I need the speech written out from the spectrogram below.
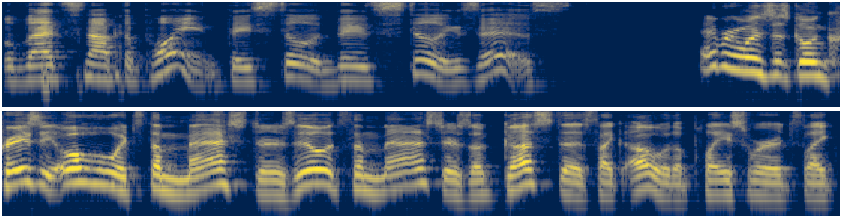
Well, that's not the point. They still they still exist. Everyone's just going crazy. Oh, it's the Masters. Oh, it's the Masters. Augusta. It's like, oh, the place where it's like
